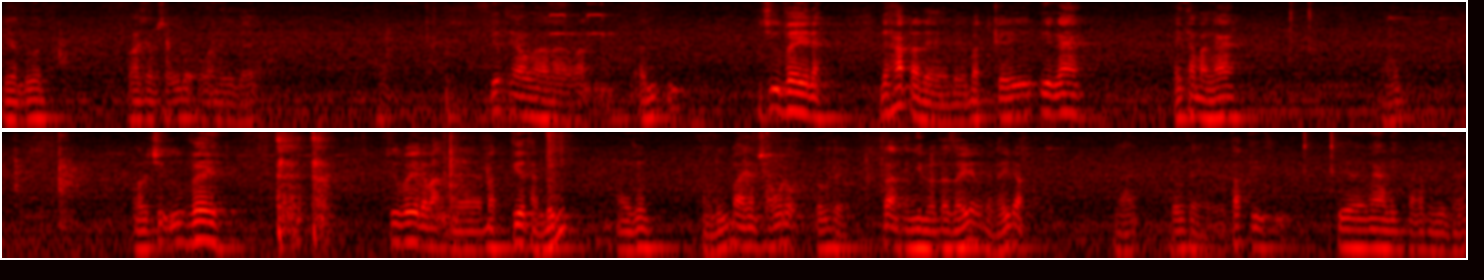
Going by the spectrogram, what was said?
liền luôn 360 độ các bạn nhìn thấy tiếp theo là là bạn ấn chữ V này nếu H là để để bật cái tia ngang đánh thăng bằng ngang Đấy. còn chữ V chữ V là bạn ờ, bật tia thẳng đứng. Này dung thẳng đứng 360 độ tôi có thể các bạn có thể nhìn vào tờ giấy có thể thấy được. Đấy tôi có thể tắt đi tia ngang đi bạn có thể nhìn thấy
